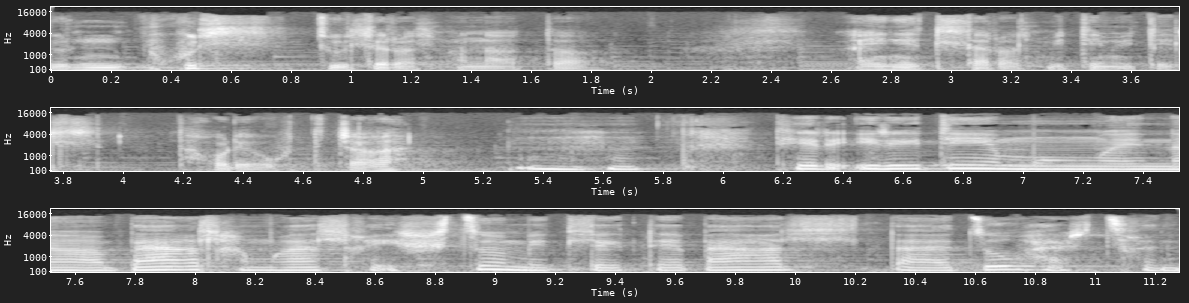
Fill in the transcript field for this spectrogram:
ер нь бүхэл зүйлэр бол манай одоо аяны талаар бол мэдээ мэдээлэл давхар явагдаж байгаа. Тэгэхээр иргэдийн мөн энэ байгаль хамгаалах эрх зүйн мэдлэг те байгаль зөв харьцахын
